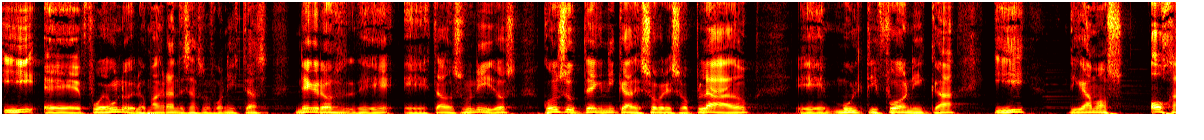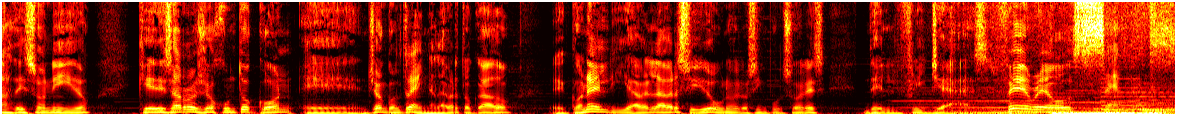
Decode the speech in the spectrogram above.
y eh, fue uno de los más grandes saxofonistas negros de eh, Estados Unidos, con su técnica de sobresoplado, eh, multifónica y, digamos, hojas de sonido que desarrolló junto con John Coltrane, al haber tocado con él y al haber sido uno de los impulsores del free jazz. Pharrell Sanders.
